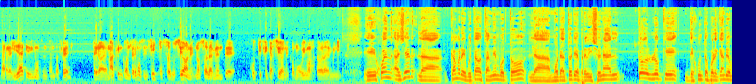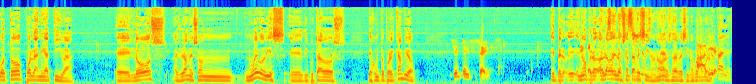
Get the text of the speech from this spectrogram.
la realidad que vivimos en Santa Fe, pero además que encontremos, insisto, soluciones, no solamente justificaciones, como vimos hasta ahora del ministro. Eh, Juan, ayer la Cámara de Diputados también votó la moratoria previsional. Todo el bloque de Juntos por el Cambio votó por la negativa. Eh, los, ayúdame, son nueve o diez eh, diputados de Juntos por el Cambio. 116. Eh, pero eh, no, pero hablaba de los santafesinos, ¿no? claro. Los santafesinos. Bueno, Ah, bueno. Locales.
